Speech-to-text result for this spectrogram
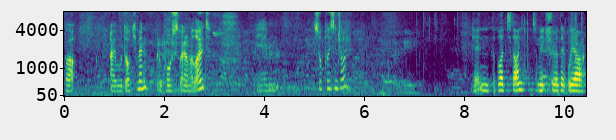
but I will document and post when I'm allowed. Um, so please enjoy. Getting the bloods done to make sure that we are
